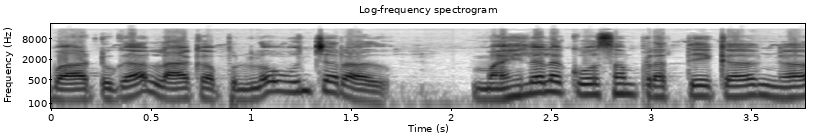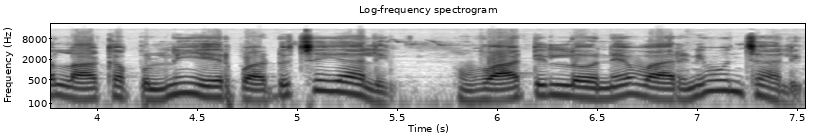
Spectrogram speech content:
బాటుగా లాకపుల్లో ఉంచరాదు. మహిళల కోసం ప్రత్యేకంగా లాకపుల్ని ఏర్పాటు చేయాలి. వాటిల్లోనే వారిని ఉంచాలి.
